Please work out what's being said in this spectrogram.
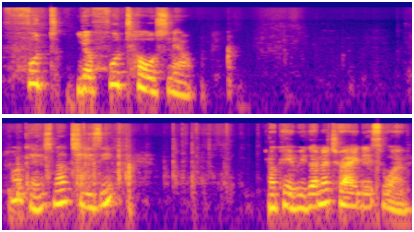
foot, your foot hole smell. Okay, smell cheesy. Okay, we're gonna try this one.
